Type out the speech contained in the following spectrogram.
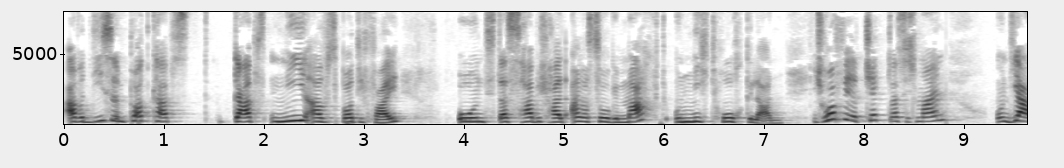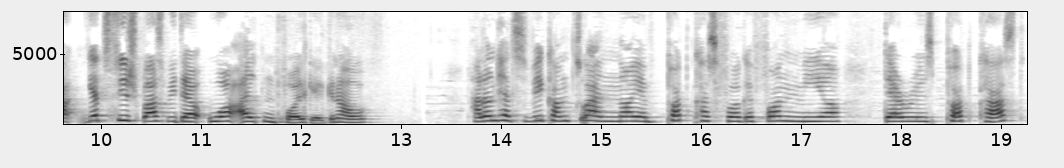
aber diesen Podcast gab es nie auf Spotify. Und das habe ich halt einfach so gemacht und nicht hochgeladen. Ich hoffe, ihr checkt, was ich meine. Und ja, jetzt viel Spaß mit der uralten Folge. Genau. Hallo und herzlich willkommen zu einer neuen Podcast-Folge von mir, Darius Podcast.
